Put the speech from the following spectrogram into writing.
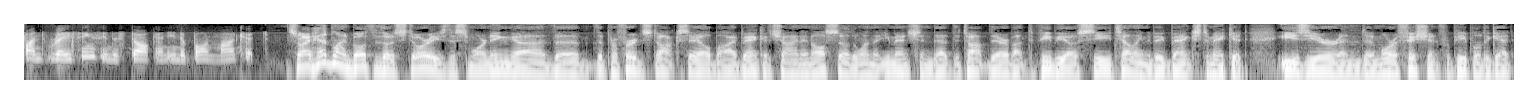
fundraisings in the stock and in the bond market. So I headlined both of those stories this morning: uh, the the preferred stock sale by Bank of China, and also the one that you mentioned at the top there about the PBOC telling the big banks to make it easier and uh, more efficient for people to get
